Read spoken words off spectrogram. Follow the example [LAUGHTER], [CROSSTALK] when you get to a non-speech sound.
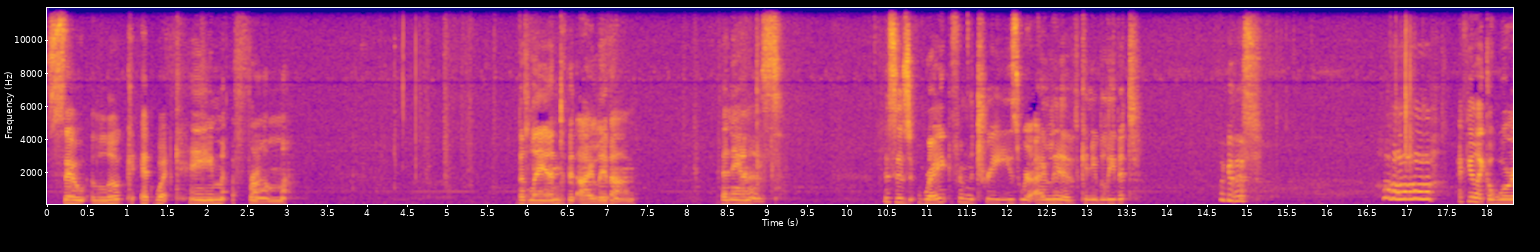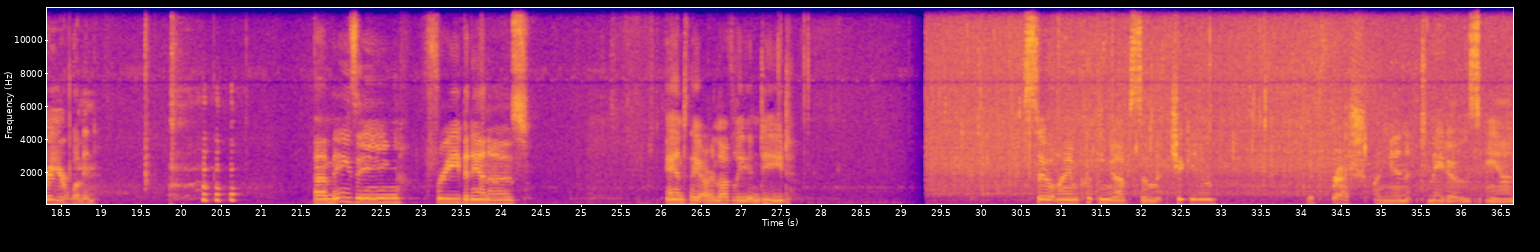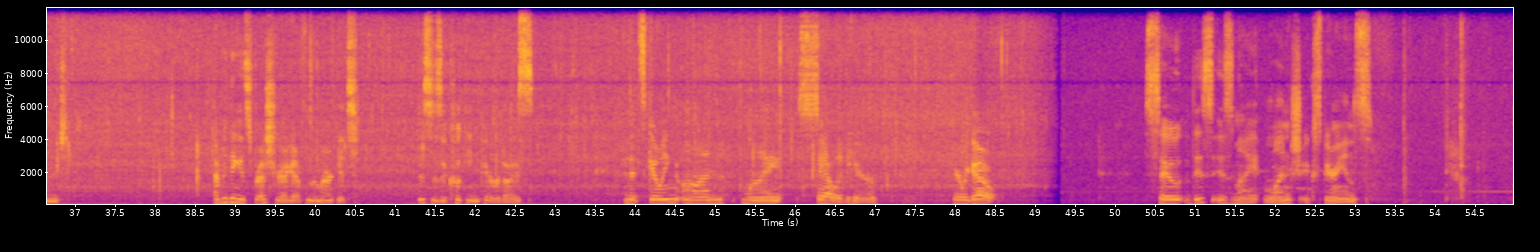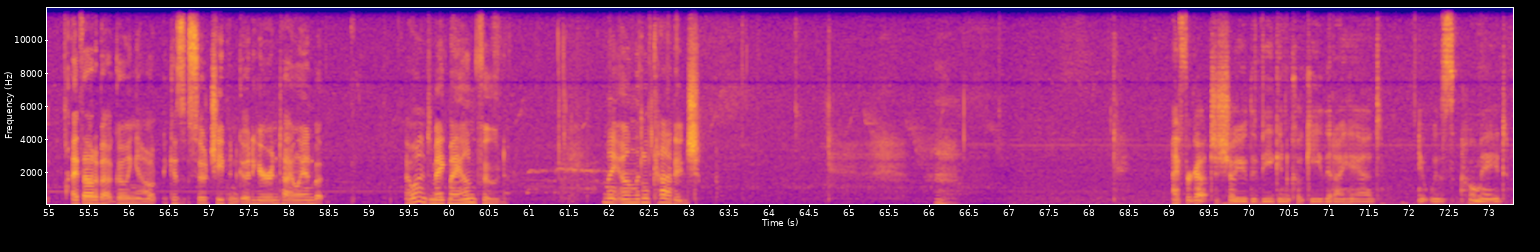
So look at what came from the land that I live on. Bananas. This is right from the trees where I live. Can you believe it? Look at this. Ah, [LAUGHS] I feel like a warrior woman. [LAUGHS] Amazing. Free bananas. And they are lovely indeed. So I am cooking up some chicken with fresh onion tomatoes and everything is fresh here I got from the market. This is a cooking paradise. And it's going on my salad here. Here we go. So this is my lunch experience. I thought about going out because it's so cheap and good here in Thailand, but I wanted to make my own food. My own little cottage. I forgot to show you the vegan cookie that I had. It was homemade.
